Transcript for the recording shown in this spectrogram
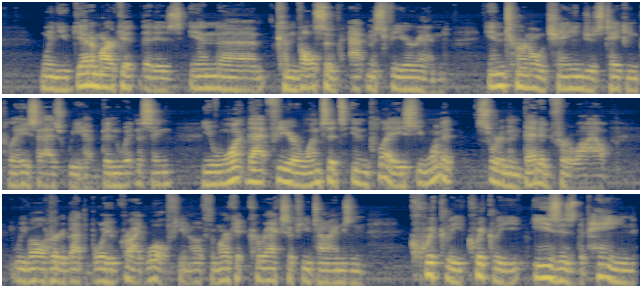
When you get a market that is in a convulsive atmosphere and internal change is taking place as we have been witnessing. You want that fear, once it's in place, you want it sort of embedded for a while. We've all heard about the boy who cried wolf. You know, if the market corrects a few times and quickly, quickly eases the pain,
